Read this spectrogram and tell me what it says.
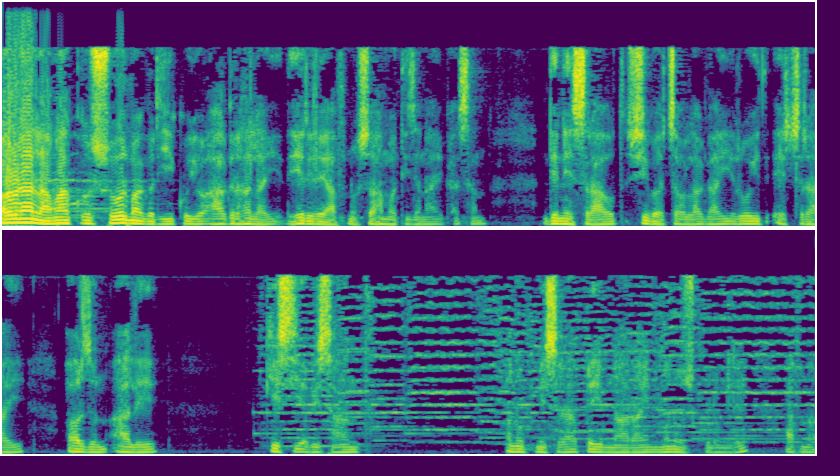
अरुणा लामाको स्वरमा गरिएको यो आग्रहलाई धेरैले आफ्नो सहमति जनाएका छन्। दिनेश राउत शिव चौलागाई रोहित एच राई अर्जुन आले केसी अभिशान्त अनुप मिश्रा प्रेम नारायण मनोज गुलुङले आफ्ना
